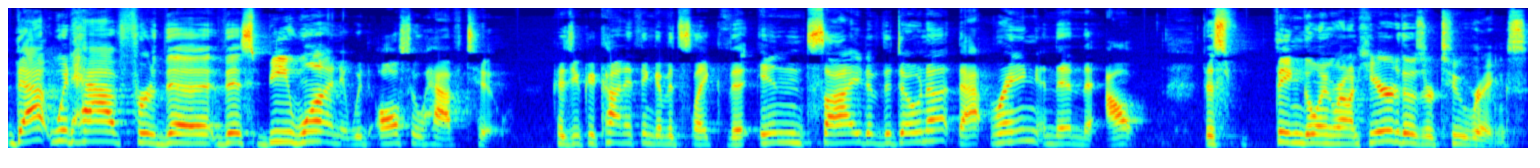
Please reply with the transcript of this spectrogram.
that would have for the this B1, it would also have two. Because you could kind of think of it's like the inside of the donut, that ring, and then the out, this thing going around here, those are two rings.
